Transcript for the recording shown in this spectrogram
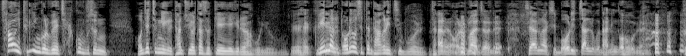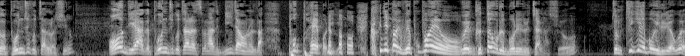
사원이 틀린 걸 왜 자꾸 무슨 언제적 얘기를 단추 15개 얘기를 하고 그래요. 예, 그게 옛날에 어려웠을 땐 다 그랬지 뭘. 나는 얼마 전에 최양락 씨 머리 자르고 다닌 거 보면 그거 돈 주고 잘랐슈? 어디야? 그 돈 주고 잘랐으면 아주 미장원을 다 폭파해버리게. 큰일 나요. 왜 폭파해요? 왜 그따구로 머리를 잘랐슈? 좀 특이해 보이려고요.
